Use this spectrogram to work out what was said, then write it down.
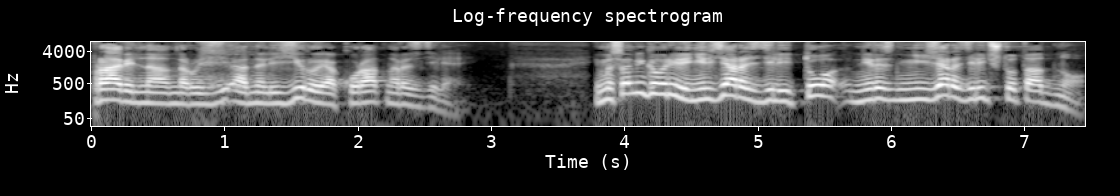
Правильно анализируй и аккуратно разделяй. И мы с вами говорили, нельзя разделить то, нельзя разделить что-то одно.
